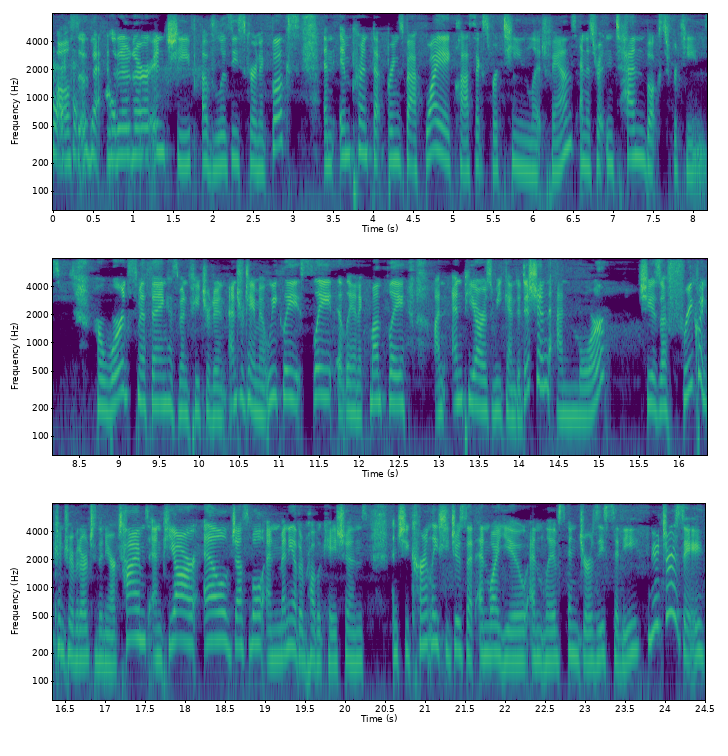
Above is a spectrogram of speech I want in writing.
Also, the editor in chief of Lizzie Skurnik Books, an imprint that brings back YA classics for teen lit fans and has written 10 books for teens. Her wordsmithing has been featured in Entertainment Weekly, Slate, Atlantic Monthly, on NPR's Weekend Edition, and more. She is a frequent contributor to the New York Times, NPR, Elle, Jezebel, and many other publications. And she currently teaches at NYU and lives in Jersey City, New Jersey.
